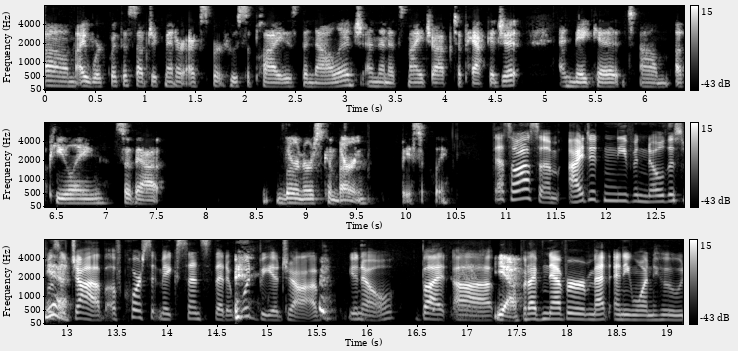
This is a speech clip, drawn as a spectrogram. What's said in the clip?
um, I work with a subject matter expert who supplies the knowledge, and then it's my job to package it and make it um, appealing so that learners can learn, basically. That's awesome. I didn't even know this was yeah. a job. Of course, it makes sense that it would be a job, you know. But uh, yeah, but I've never met anyone who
